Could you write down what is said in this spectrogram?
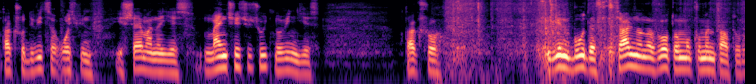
Так що дивіться, ось він. І ще в мене є. Менший чуть-чуть, але він є. Так що він буде спеціально на злотому коментатору.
